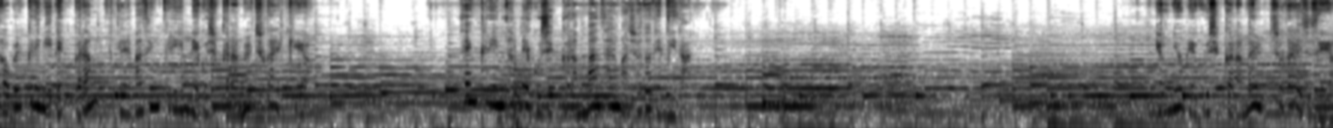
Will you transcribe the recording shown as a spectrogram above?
더블크림 200g, 일반 생크림 150g을 추가할게요. 생크림 350g만 사용하셔도 됩니다. 연유 150g을 추가해주세요.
